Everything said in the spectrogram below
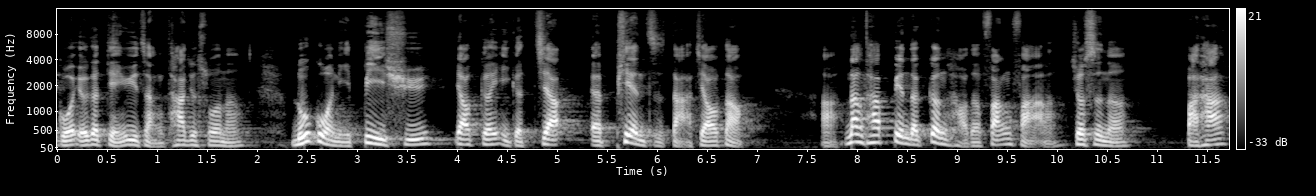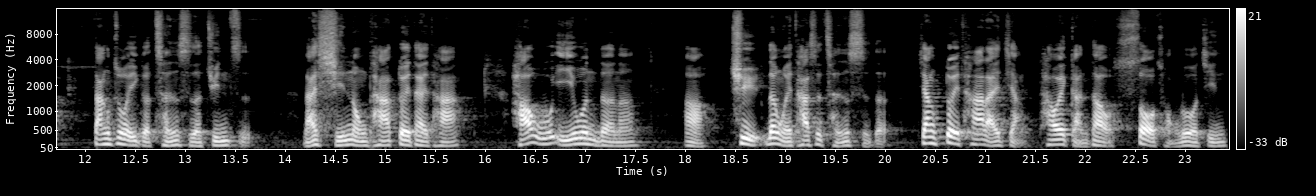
美国有一个典狱长，他就说呢，如果你必须要跟一个交呃骗子打交道。啊，让他变得更好的方法呢，就是呢，把他当做一个诚实的君子来形容他，对待他，毫无疑问的呢，啊，去认为他是诚实的，这样对他来讲，他会感到受宠若惊，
